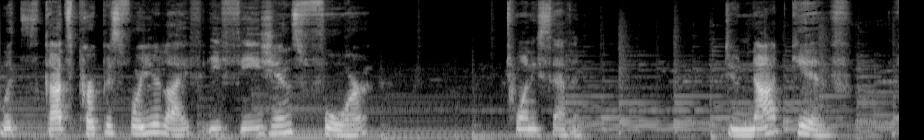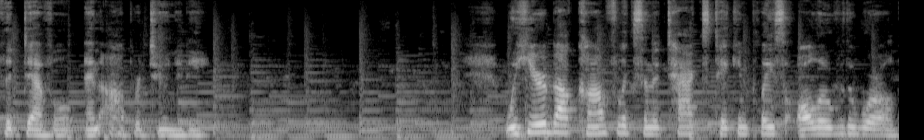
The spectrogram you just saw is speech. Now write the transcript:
with God's purpose for your life, Ephesians 4 27. Do not give the devil an opportunity. We hear about conflicts and attacks taking place all over the world,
